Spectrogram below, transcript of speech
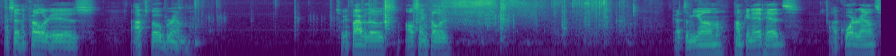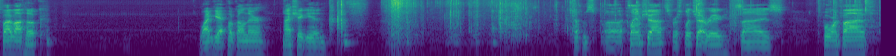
Like I said, the color is Oxbow Brim. So we got five of those, all same color. Got some Yum Pumpkin Ed heads a quarter ounce 5 aught hook. Wide gap hook on there. Nice shaky head. Got some uh, clam shots for a split shot rig, size 4 and 5.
